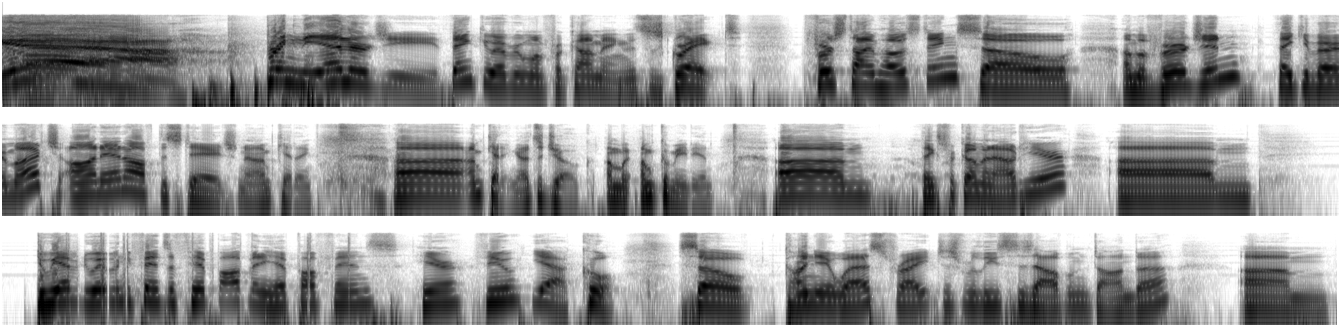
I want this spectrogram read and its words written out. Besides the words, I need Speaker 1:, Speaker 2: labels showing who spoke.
Speaker 1: Yeah! Bring the energy. Thank you, everyone, for coming. This is great. First time hosting, so I'm a virgin. Thank you very much. On and off the stage. No, I'm kidding. Uh, I'm kidding. That's a joke. I'm a, I'm a comedian. Um, thanks for coming out here. Um, do we have do we have any fans of hip hop? Any hip hop fans here? Few? Yeah, cool. So Kanye West, right, just released his album Donda. Um,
